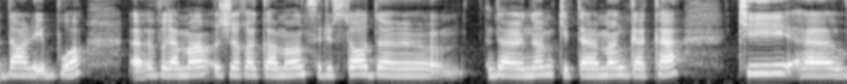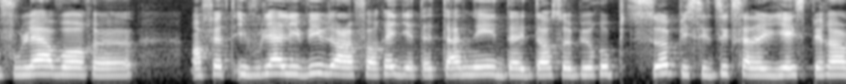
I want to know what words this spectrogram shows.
dans les bois. Euh, vraiment, je recommande. C'est l'histoire d'un homme qui était un mangaka qui euh, voulait avoir... Euh, en fait, il voulait aller vivre dans la forêt, il était tanné d'être dans un bureau puis tout ça, puis il s'est dit que ça allait lui inspirer un,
